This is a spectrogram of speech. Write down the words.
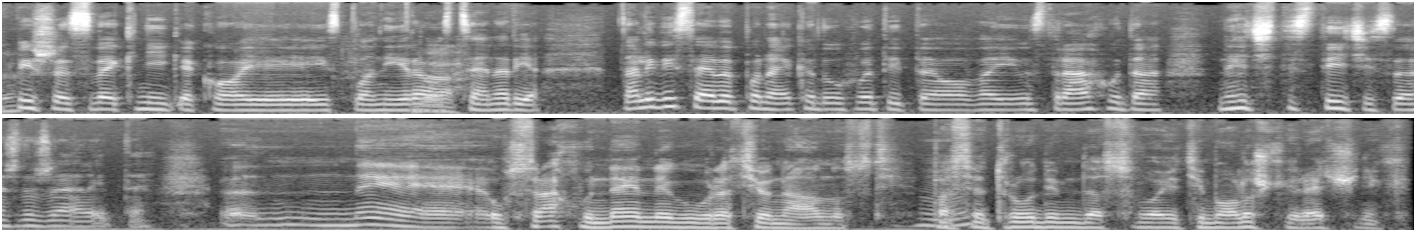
napiše sve knjige koje je isplanirao, Da. scenarija. Da li vi sebe ponekad uhvatite ovaj, u strahu da nećete stići sve što želite? E, Ne, u strahu ne, nego u racionalnosti. Pa se trudim da svoj etimološki rečnik,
